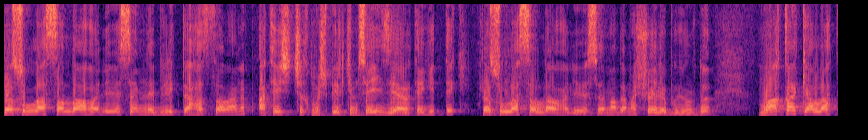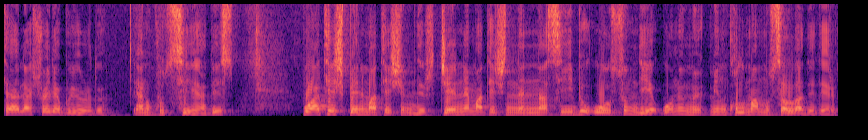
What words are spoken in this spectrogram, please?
Resulullah sallallahu aleyhi ve sellemle birlikte hastalanıp ateş çıkmış bir kimseyi ziyarete gittik. Resulullah sallallahu aleyhi ve sellem adama şöyle buyurdu. Muhakkak ki Allah Teala şöyle buyurdu. Yani kutsi hadis. Bu ateş benim ateşimdir. Cehennem ateşinden nasibi olsun diye onu mümin kuluma musallat ederim.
